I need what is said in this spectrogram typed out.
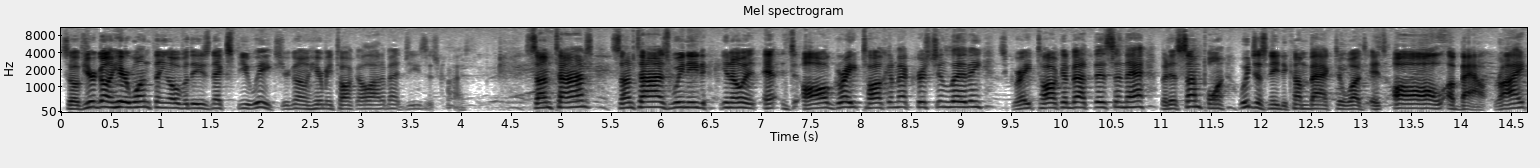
So, if you're going to hear one thing over these next few weeks, you're going to hear me talk a lot about Jesus Christ. Sometimes, sometimes we need, you know, it, it's all great talking about Christian living. It's great talking about this and that. But at some point, we just need to come back to what it's all about, right?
